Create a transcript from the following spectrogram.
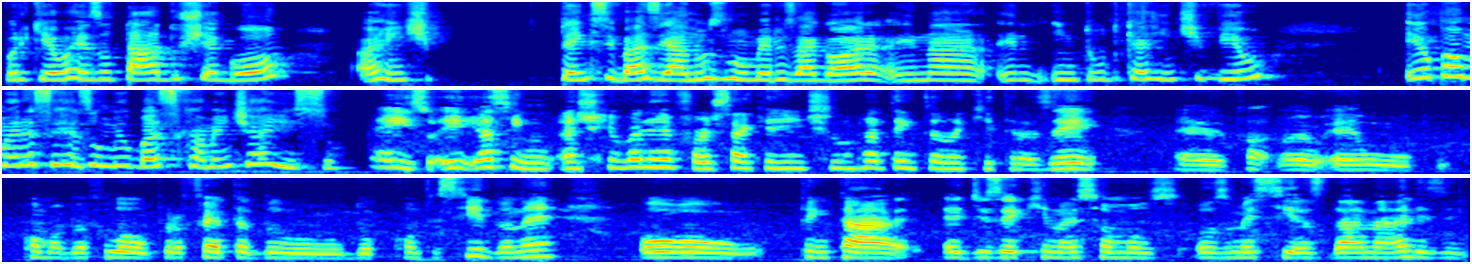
porque o resultado chegou, a gente tem que se basear nos números agora e na, em, em tudo que a gente viu. E o Palmeiras se resumiu basicamente a isso. É isso. E assim, acho que vale reforçar que a gente não está tentando aqui trazer é, é, o, como a Bel falou, o profeta do, do acontecido, né? Ou tentar é, dizer que nós somos os messias da análise,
